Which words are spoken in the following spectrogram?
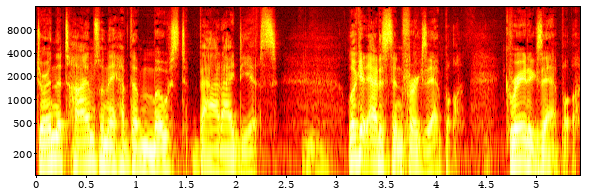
during the times when they have the most bad ideas. Mm. Look at Edison, for example. Great example.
